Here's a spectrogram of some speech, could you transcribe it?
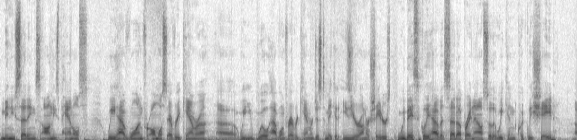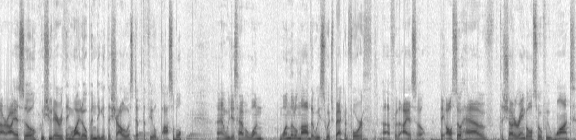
menu settings on these panels. We have one for almost every camera. Uh, we will have one for every camera just to make it easier on our shaders. We basically have it set up right now so that we can quickly shade our ISO. We shoot everything wide open to get the shallowest depth of field possible. And we just have a one, one little knob that we switch back and forth uh, for the ISO. They also have the shutter angle, so if we want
